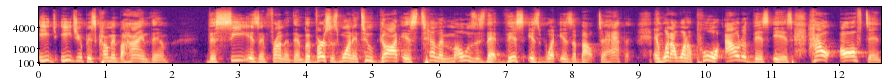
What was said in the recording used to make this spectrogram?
Egypt is coming behind them. The sea is in front of them. But verses one and two, God is telling Moses that this is what is about to happen. And what I want to pull out of this is how often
